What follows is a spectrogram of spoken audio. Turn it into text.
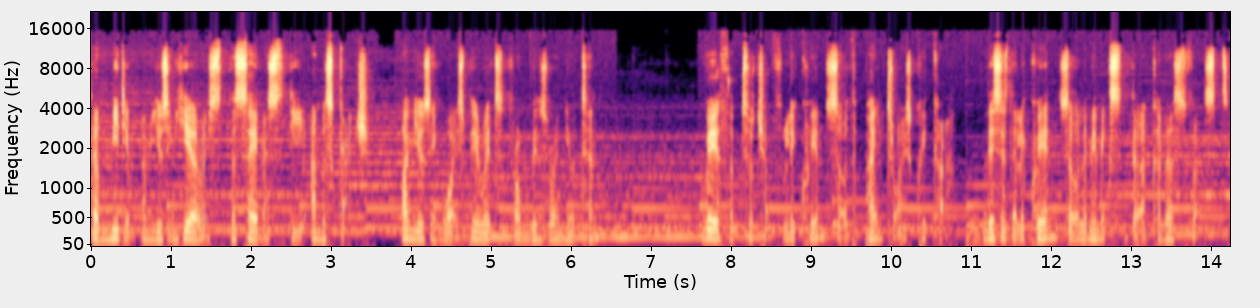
The medium I'm using here is the same as the umber sketch. I'm using white spirit from Winsor & Newton with a touch of Liquin so the paint dries quicker. This is the Liquin, so let me mix the colors first.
